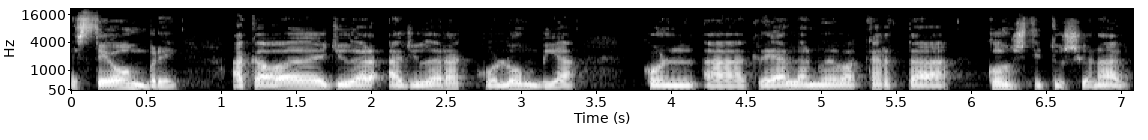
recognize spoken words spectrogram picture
Este hombre acababa de ayudar, ayudar a Colombia con, a crear la nueva Carta Constitucional.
